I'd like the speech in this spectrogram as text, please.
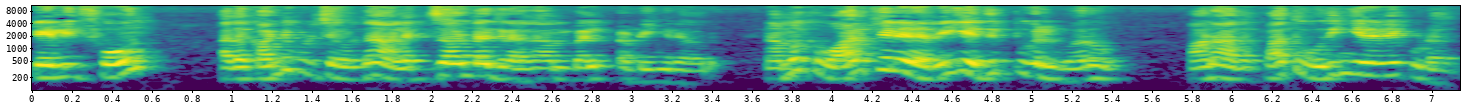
டெலிஃபோன் அதை கண்டுபிடிச்சவர் தான் அலெக்சாண்டர் கிரஹாம்பெல் அப்படிங்கிறவர். நமக்கு வாழ்க்கையில நிறைய எதிர்ப்புகள் வரும். ஆனால் அதை பார்த்து ஒதுங்கிடவே கூடாது.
